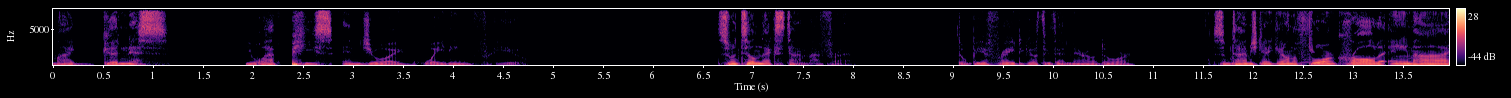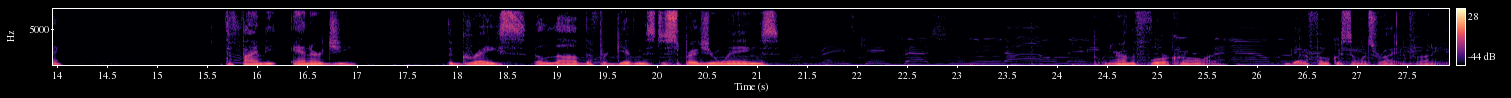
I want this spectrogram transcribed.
my goodness, you will have peace and joy waiting for you. So until next time, my friend, don't be afraid to go through that narrow door. Sometimes you got to get on the floor and crawl to aim high, to find the energy, the grace, the love, the forgiveness to spread your wings. But when you're on the floor crawling, you got to focus on what's right in front of you.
